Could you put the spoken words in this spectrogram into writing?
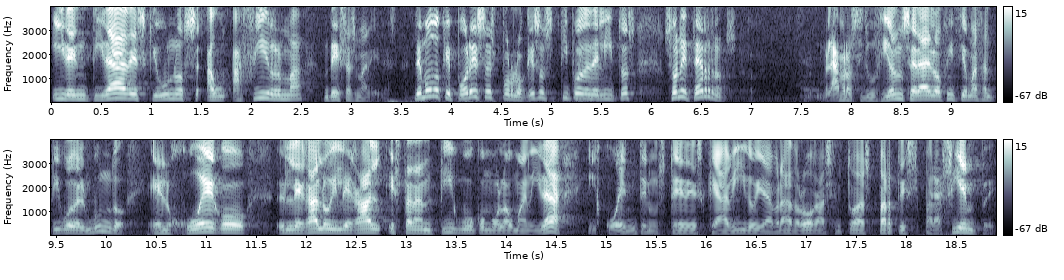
identidades que uno afirma de esas maneras. De modo que por eso es por lo que esos tipos de delitos son eternos. La prostitución será el oficio más antiguo del mundo. El juego legal o ilegal es tan antiguo como la humanidad. Y cuenten ustedes que ha habido y habrá drogas en todas partes para siempre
